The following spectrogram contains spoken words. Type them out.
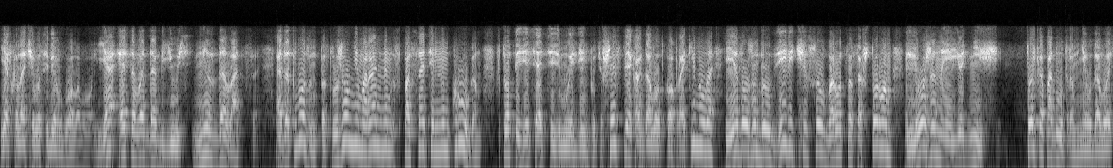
я вколачивал себе в голову «Я этого добьюсь, не сдаваться». Этот лозунг послужил мне моральным спасательным кругом в тот 57-й день путешествия, когда лодку опрокинуло, я должен был 9 часов бороться со штормом, лежа на ее днище. Только под утром мне удалось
